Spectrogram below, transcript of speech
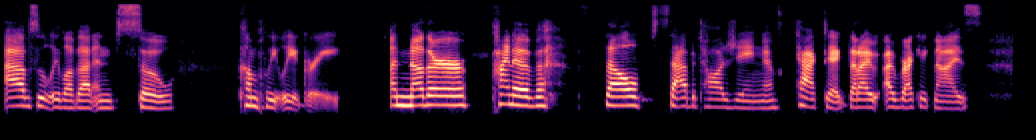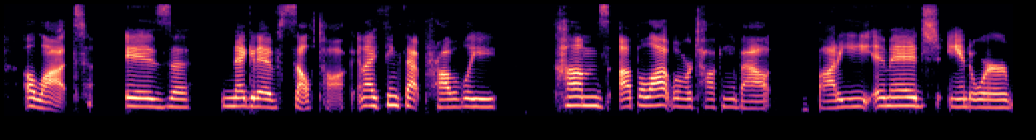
absolutely love that and so completely agree. Another kind of self sabotaging tactic that I, I recognize a lot is negative self talk. And I think that probably comes up a lot when we're talking about body image and or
